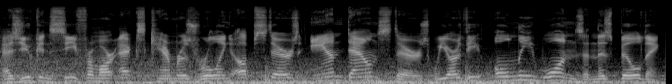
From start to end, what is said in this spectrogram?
As you can see from our X cameras rolling upstairs and downstairs, we are the only ones in this building.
